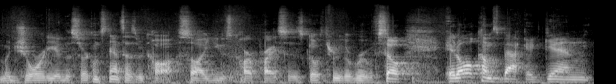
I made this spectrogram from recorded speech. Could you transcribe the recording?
majority of the circumstance as we saw used car prices go through the roof. So it all comes back again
